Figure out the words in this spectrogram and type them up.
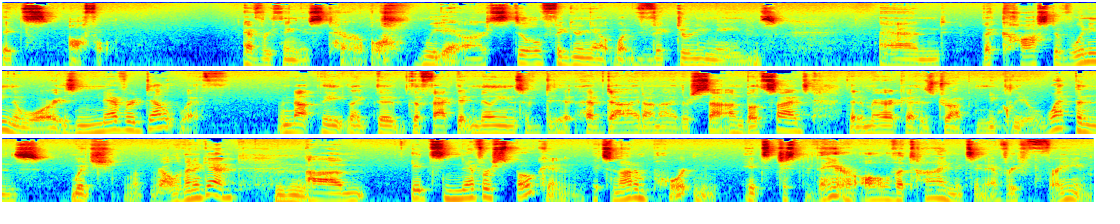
It's awful. Everything is terrible. We Yeah. are still figuring out what victory means. And the cost of winning the war is never dealt with not the like the the fact that millions have di- have died on either side on both sides that America has dropped nuclear weapons which relevant again um, it's never spoken it's not important it's just there all the time it's in every frame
